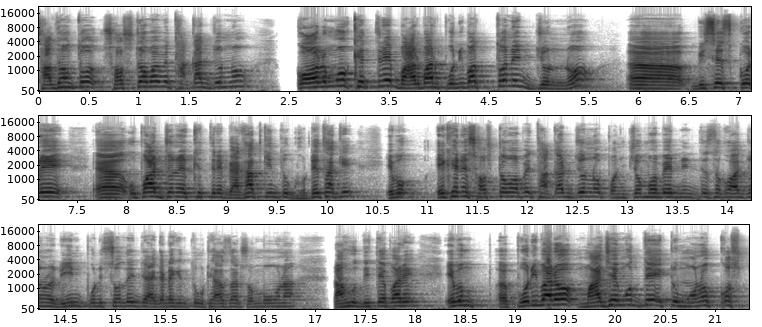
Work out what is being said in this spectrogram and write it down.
সাধারণত ষষ্ঠভাবে থাকার জন্য কর্মক্ষেত্রে বারবার পরিবর্তনের জন্য বিশেষ করে উপার্জনের ক্ষেত্রে ব্যাঘাত কিন্তু ঘটে থাকে। এবং এখানে ষষ্ঠভাবে থাকার জন্য পঞ্চমভাবের নির্দেশক হওয়ার জন্য ঋণ পরিশোধের জায়গাটা কিন্তু উঠে আসার সম্ভাবনা রাহু দিতে পারে এবং পরিবারও মাঝে মধ্যে একটু মনকষ্ট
